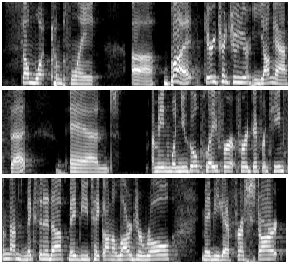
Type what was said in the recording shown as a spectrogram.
somewhat complaint. Uh, but Gary Trent Jr., young asset, and I mean, when you go play for for a different team, sometimes mixing it up, maybe you take on a larger role, maybe you get a fresh start,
